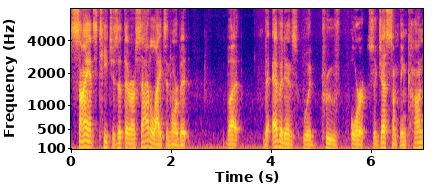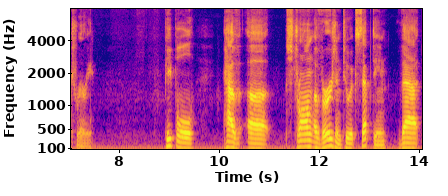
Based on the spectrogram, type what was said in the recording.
science teaches that there are satellites in orbit, but the evidence would prove or suggest something contrary. People have a strong aversion to accepting that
